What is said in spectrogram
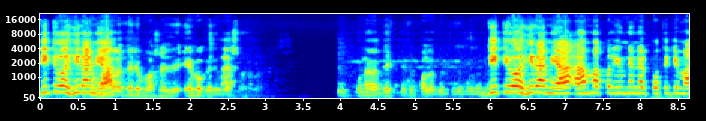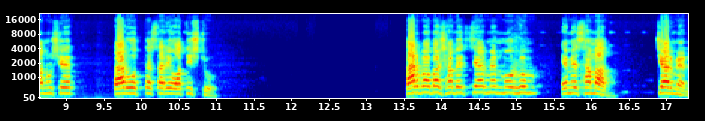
দ্বিতীয় হীরা মিয়া ভালো করে বসো এভো করে বসো। ওনারা দেখতে ভালো করতে দ্বিতীয় হীরা মিয়া আহমদপুর ইউনিয়নের প্রতিটি মানুষের তার অত্যাচারে অতিষ্ঠ। তার বাবা সাবেক চেয়ারম্যান মরহুম এম এ সামাদ। চেয়ারম্যান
